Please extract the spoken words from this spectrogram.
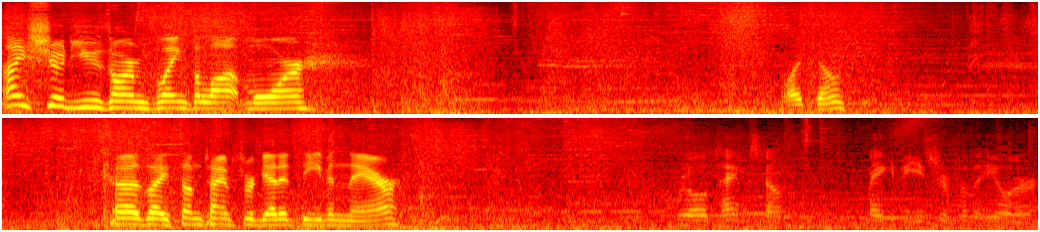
I should use arm's length a lot more. Why don't you? Because I sometimes forget it's even there. Real tanks don't make it easier for the healer.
